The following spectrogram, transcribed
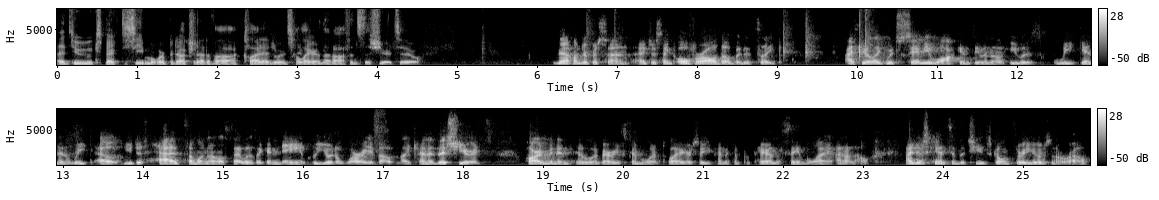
I do expect to see more production out of uh, Clyde Edwards Helaire in that offense this year, too. Yeah, hundred percent. I just think overall though, but it's like I feel like with Sammy Watkins, even though he was week in and week out, you just had someone else that was like a name who you had to worry about. Like kind of this year, it's Hardman and Hill are very similar players, so you kind of could prepare the same way. I don't know. I just can't see the Chiefs going three years in a row.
